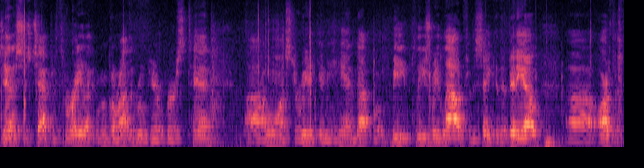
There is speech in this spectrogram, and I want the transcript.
Genesis chapter three. Like we're gonna go around the room here. Verse ten. Uh, who wants to read it? Give me a hand up. Well, be, please read loud for the sake of the video. Uh, Arthur.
